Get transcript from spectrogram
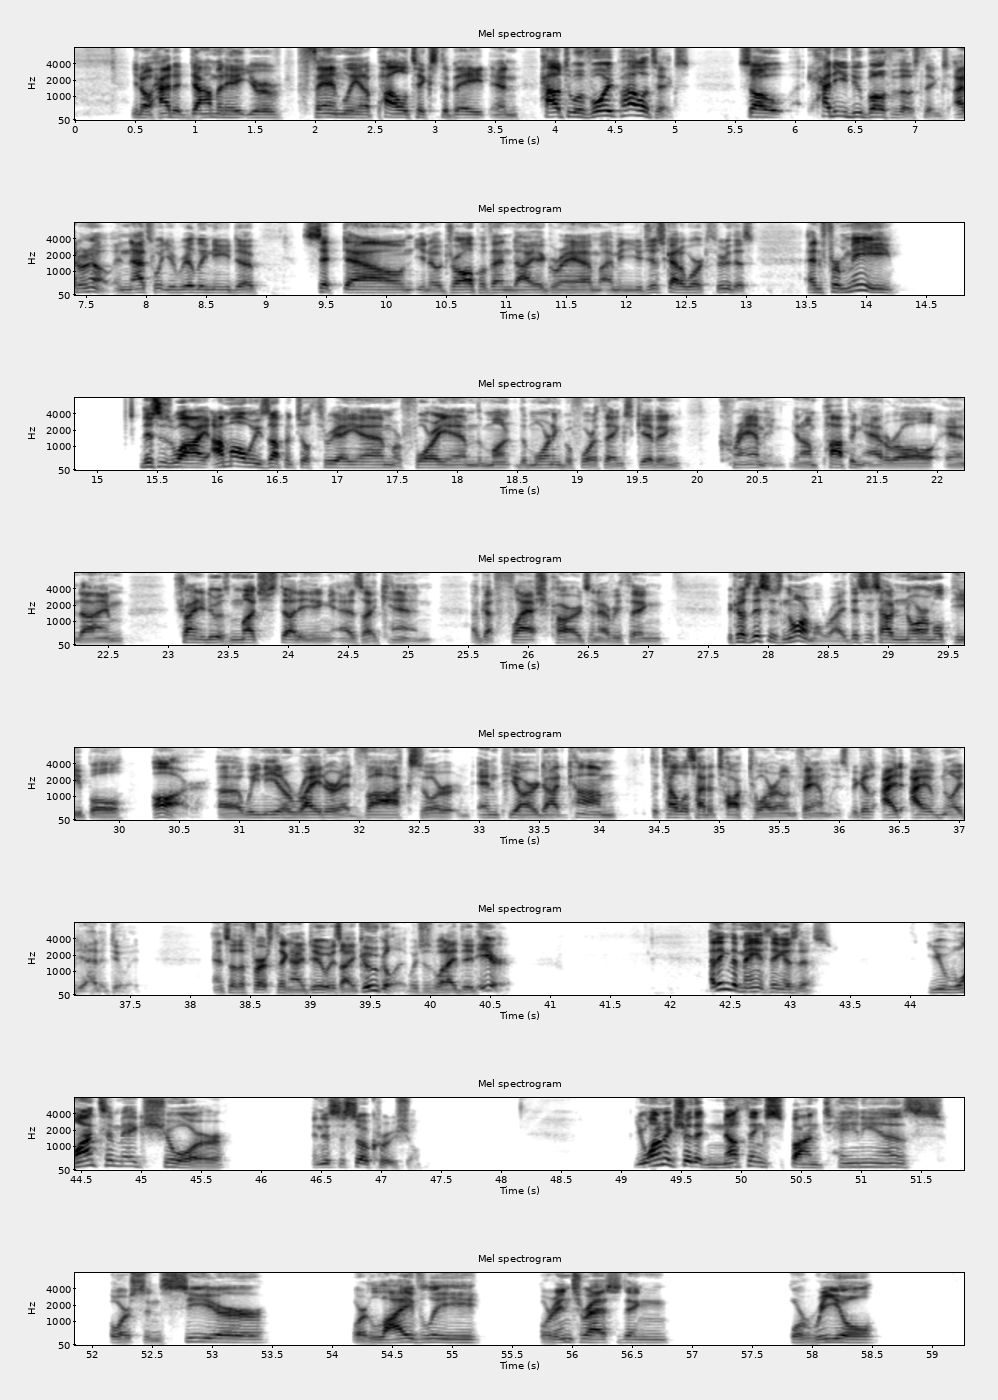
you know how to dominate your family in a politics debate and how to avoid politics. So how do you do both of those things? I don't know, and that's what you really need to sit down, you know, draw up a Venn diagram. I mean, you just got to work through this. And for me, this is why I'm always up until 3 a.m. or 4 a.m. The, mo- the morning before Thanksgiving, cramming. You know, I'm popping Adderall and I'm trying to do as much studying as I can. I've got flashcards and everything because this is normal, right? This is how normal people are. Uh, we need a writer at Vox or NPR.com to tell us how to talk to our own families because I, I have no idea how to do it. And so the first thing I do is I Google it, which is what I did here. I think the main thing is this you want to make sure, and this is so crucial, you want to make sure that nothing spontaneous or sincere or lively or interesting or real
